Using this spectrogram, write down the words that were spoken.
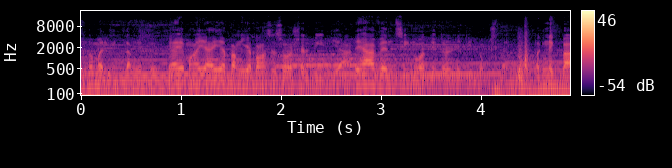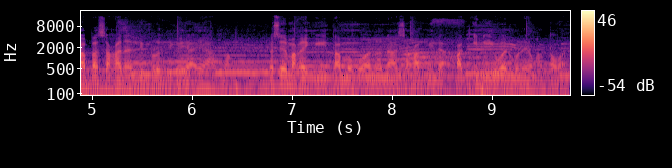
mundo, maliit lang ito. eh. Kaya yung mga yayabang-yabang sa social media, they haven't seen what eternity looks like. Pag nagbabasa ka ng libro, hindi ka yayabang. Kasi makikita mo kung ano nasa kabila pag iniwan mo na yung katawan.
